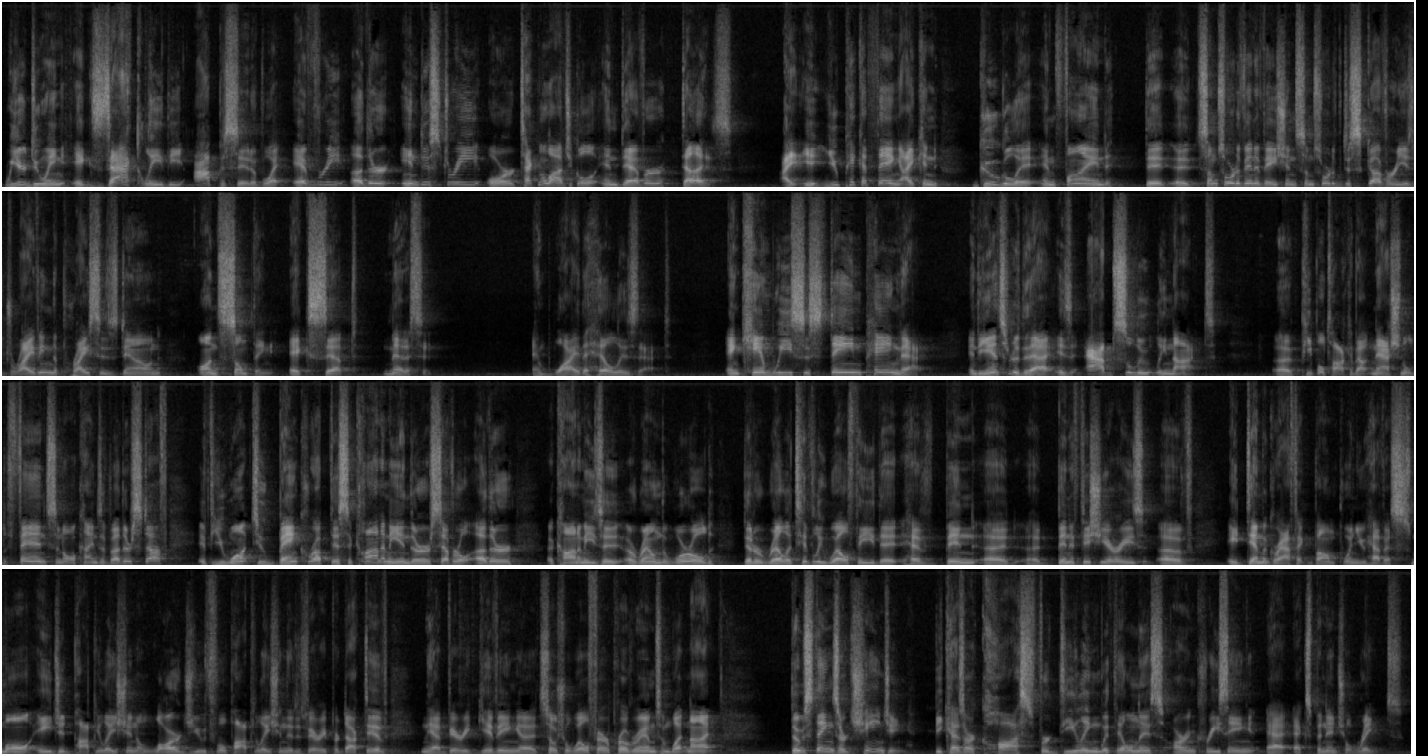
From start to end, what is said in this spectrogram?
We are doing exactly the opposite of what every other industry or technological endeavor does. I, it, you pick a thing, I can Google it and find that uh, some sort of innovation, some sort of discovery is driving the prices down on something except medicine. And why the hell is that? And can we sustain paying that? And the answer to that is absolutely not. Uh, people talk about national defense and all kinds of other stuff. If you want to bankrupt this economy, and there are several other economies around the world that are relatively wealthy that have been uh, uh, beneficiaries of a demographic bump when you have a small aged population, a large youthful population that is very productive, and they have very giving uh, social welfare programs and whatnot. Those things are changing because our costs for dealing with illness are increasing at exponential rates.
